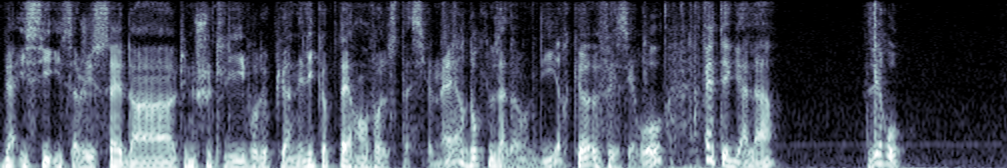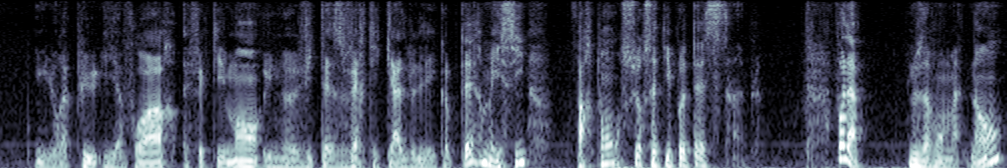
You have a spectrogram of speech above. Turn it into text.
Bien, ici, il s'agissait d'une chute libre depuis un hélicoptère en vol stationnaire, donc nous allons dire que V0 est égal à 0. Il aurait pu y avoir effectivement une vitesse verticale de l'hélicoptère, mais ici, partons sur cette hypothèse simple. Voilà, nous avons maintenant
